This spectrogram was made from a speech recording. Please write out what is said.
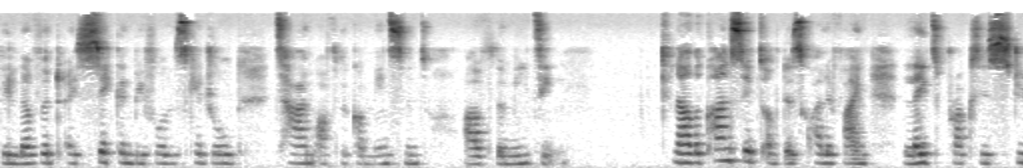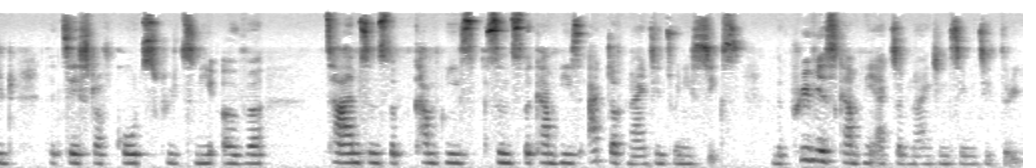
delivered a second before the scheduled time of the commencement of the meeting. Now, the concept of disqualifying late proxies stood the test of court scrutiny over time since the company's since the Companies Act of 1926 and the previous Company Act of 1973.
